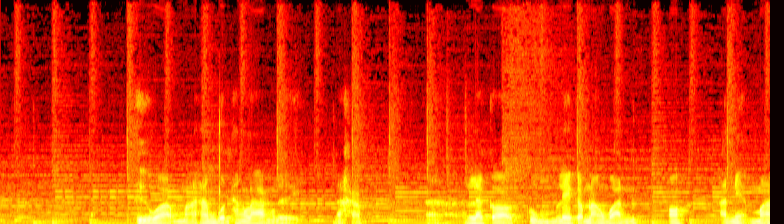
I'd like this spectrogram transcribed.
15 ถือว่ามาทั้งบนทั้งล่างเลยนะครับแล้วก็กลุ่มเลขกำลังวันเนาะอันเนี้ยมา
